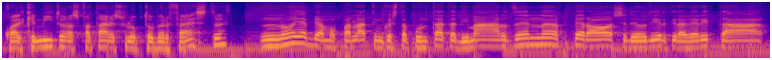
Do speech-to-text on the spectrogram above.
Qualche mito da sfatare sull'Oktoberfest? Noi abbiamo parlato in questa puntata di Marzen, però se devo dirti la verità,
